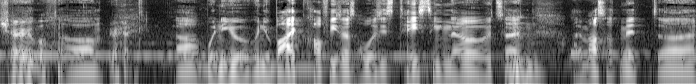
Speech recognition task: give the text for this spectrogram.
Cherry And, Bomb. Um, right. uh, when you when you buy coffee, there's always these tasting notes, and I must admit, uh,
